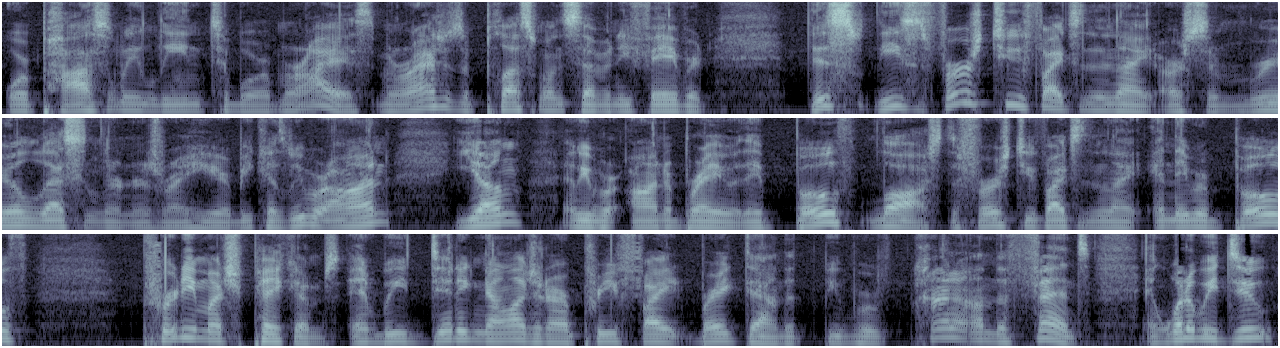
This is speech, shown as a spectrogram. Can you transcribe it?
or possibly lean toward Moraes. Moraes is a plus 170 favorite. This these first two fights of the night are some real lesson learners right here because we were on Young and we were on Abreu. They both lost the first two fights of the night, and they were both pretty much pick'ems. And we did acknowledge in our pre-fight breakdown that we were kind of on the fence. And what did we do?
